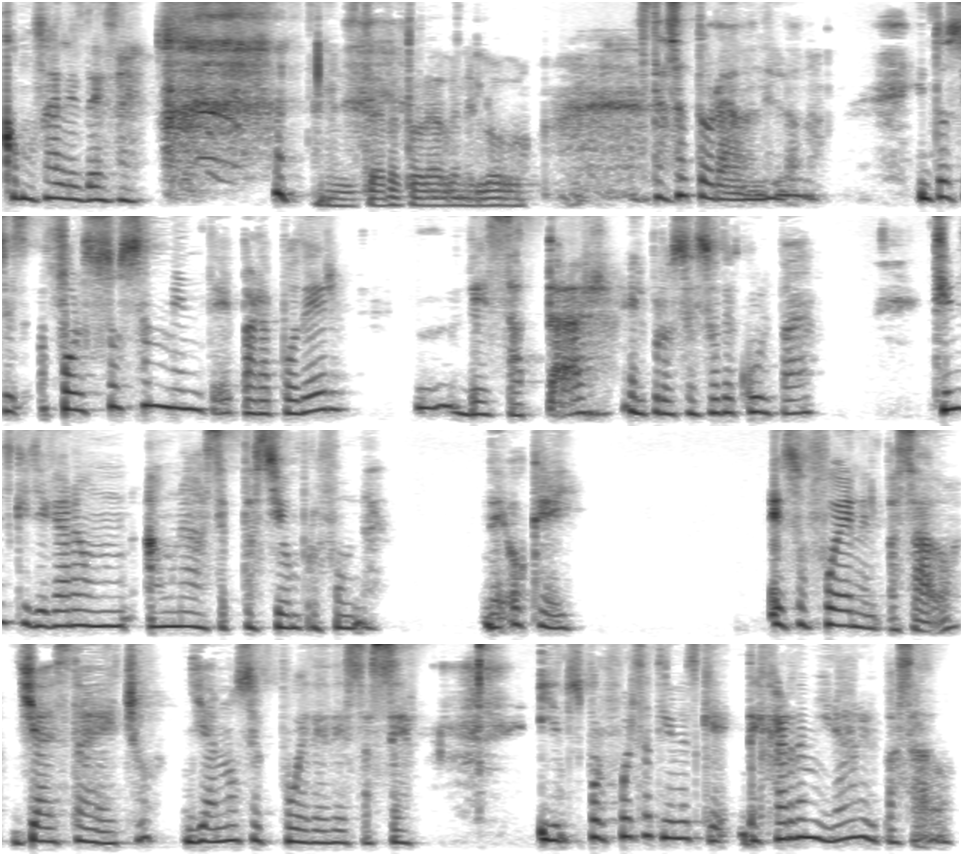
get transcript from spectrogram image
¿cómo sales de esa? Estar atorado en el lodo. Estás atorado en el lodo. Entonces, forzosamente, para poder desatar el proceso de culpa, tienes que llegar a, una aceptación profunda de, ok, eso fue en el pasado, ya está hecho, ya no se puede deshacer. Y entonces por fuerza tienes que dejar de mirar el pasado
